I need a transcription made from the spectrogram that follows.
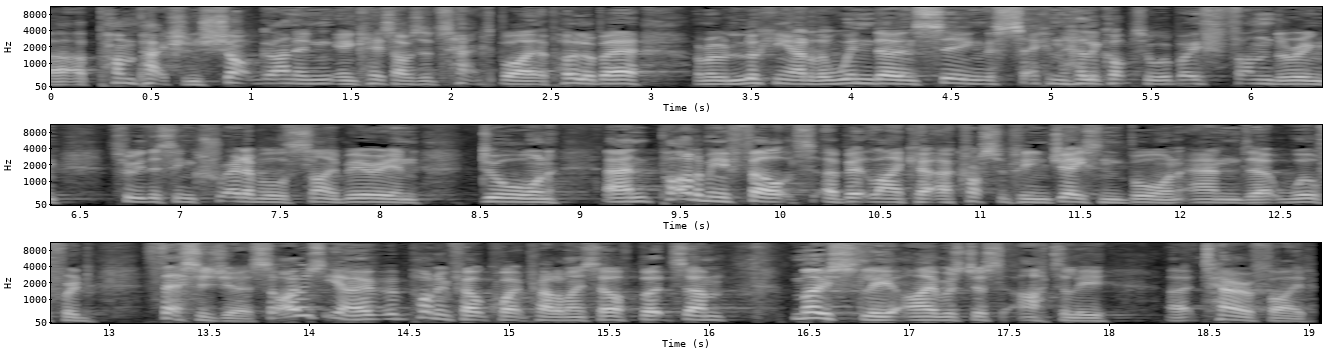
uh, a pump action shotgun in, in, case I was attacked by a polar bear. I remember looking out of the window and seeing the second helicopter. We're both thundering through this incredible Siberian dawn. And part of me felt a bit like a, a cross between Jason Bourne and uh, Wilfred Thesiger. So I was, you know, part of me felt quite proud of myself, but um, mostly I was just utterly uh, terrified.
